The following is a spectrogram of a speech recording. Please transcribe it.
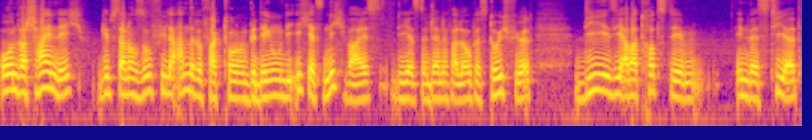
Und wahrscheinlich gibt es da noch so viele andere Faktoren und Bedingungen, die ich jetzt nicht weiß, die jetzt eine Jennifer Lopez durchführt, die sie aber trotzdem investiert,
